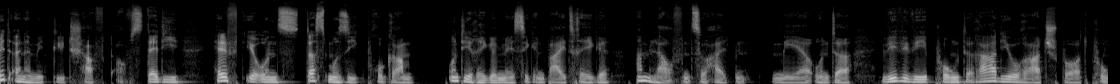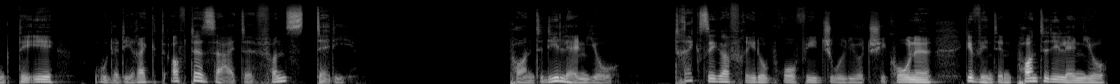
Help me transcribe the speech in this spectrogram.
Mit einer Mitgliedschaft auf Steady helft ihr uns, das Musikprogramm und die regelmäßigen Beiträge am Laufen zu halten. Mehr unter www.radioradsport.de oder direkt auf der Seite von Steady. Ponte di Legno. Trecksieger Fredo-Profi Giulio Ciccone gewinnt in Ponte di Legno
